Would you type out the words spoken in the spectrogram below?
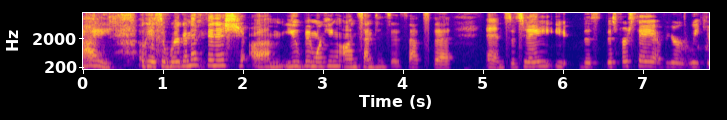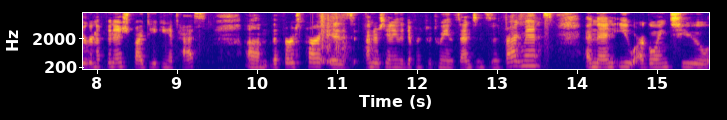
Hi. Okay, so we're gonna finish. Um, you've been working on sentences. That's the end. So today, you, this this first day of your week, you're gonna finish by taking a test. Um, the first part is understanding the difference between sentences and fragments, and then you are going to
